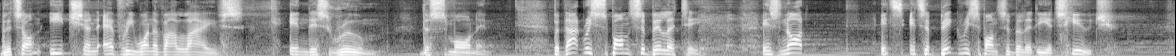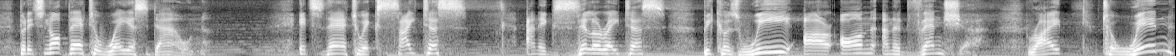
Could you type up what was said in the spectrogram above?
that's on each and every one of our lives in this room this morning. But that responsibility is not, it's, it's a big responsibility, it's huge. But it's not there to weigh us down, it's there to excite us and exhilarate us because we are on an adventure, right? To win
